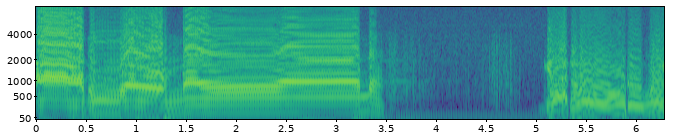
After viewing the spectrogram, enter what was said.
audio man. got all the way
